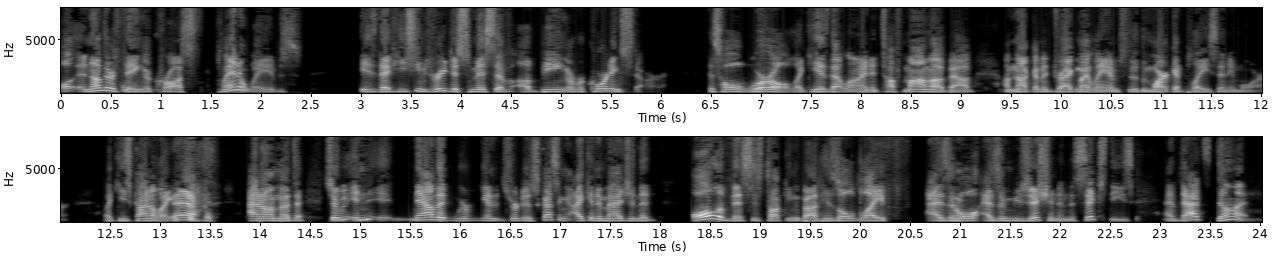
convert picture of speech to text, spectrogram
another thing across Planet Waves is that he seems very dismissive of being a recording star. This whole world, like he has that line in Tough Mama about I'm not going to drag my lambs through the marketplace anymore. Like he's kind of like, eh, I don't know, I'm not. T-. So in, in, now that we're you know sort of discussing, I can imagine that all of this is talking about his old life as an old as a musician in the 60s and that's done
